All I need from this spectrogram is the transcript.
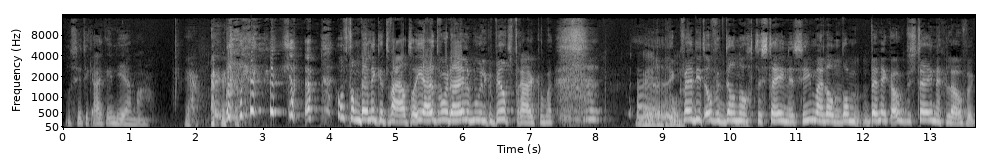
dan zit ik eigenlijk in die emmer. Ja. Of dan ben ik het water. Ja, het worden hele moeilijke beeldspraken. Maar Eh, ik weet niet of ik dan nog de stenen zie, maar dan, dan ben ik ook de stenen, geloof ik.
